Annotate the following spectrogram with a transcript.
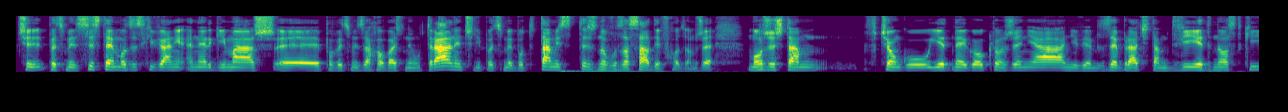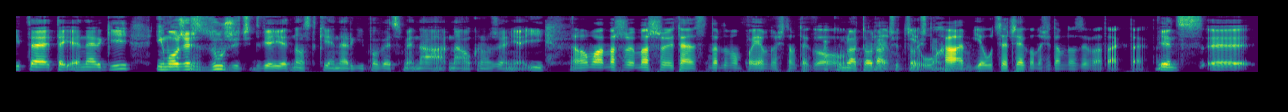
czy powiedzmy system odzyskiwania energii masz, e, powiedzmy, zachować neutralny, czyli powiedzmy, bo tam jest też znowu zasady wchodzą, że możesz tam w ciągu jednego okrążenia, nie wiem, zebrać tam dwie jednostki te, tej energii i możesz zużyć dwie jednostki energii, powiedzmy, na, na okrążenie. I No, ma- masz, masz ten standardową pojemność tamtego Akumulatora czy coś tam. MGUH, MGUC, czy jak ono się tam nazywa, tak, tak. tak. Więc e,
